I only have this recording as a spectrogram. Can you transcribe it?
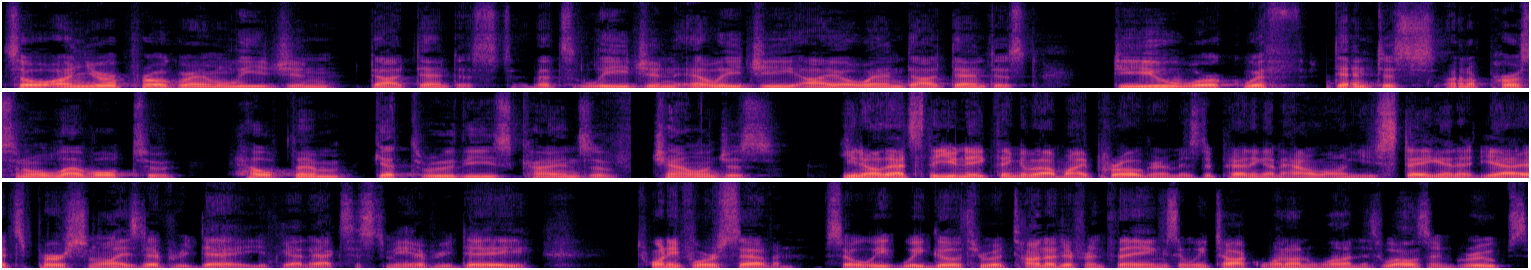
So on your program, Legion.dentist, that's Legion, L E G I O N dot dentist, do you work with dentists on a personal level to help them get through these kinds of challenges? You know, that's the unique thing about my program is depending on how long you stay in it. Yeah, it's personalized every day. You've got access to me every day, 24 7. So we, we go through a ton of different things and we talk one on one as well as in groups.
